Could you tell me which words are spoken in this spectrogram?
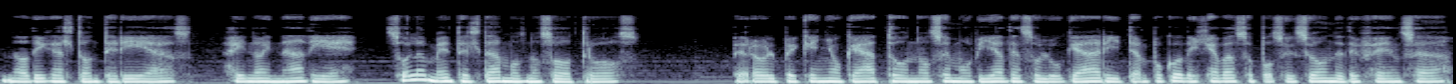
No digas tonterías, ahí no hay nadie, solamente estamos nosotros. Pero el pequeño gato no se movía de su lugar y tampoco dejaba su posición de defensa.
